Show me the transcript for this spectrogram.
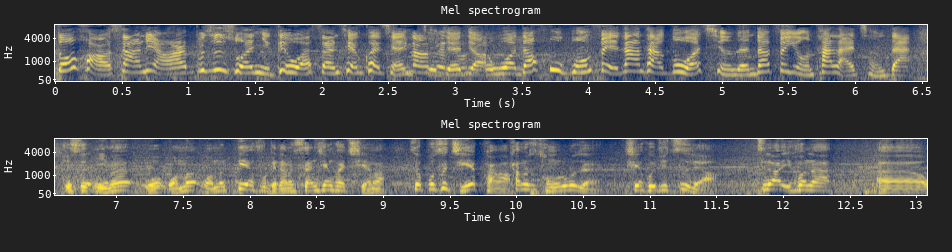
都好商量，而不是说你给我三千块钱解决掉。我的护工费让他给我请人的费用，他来承担。就是你们，我我们我们垫付给他们三千块钱嘛，这不是结款啊，他们是同路人，先回去治疗，治疗以后呢，呃，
